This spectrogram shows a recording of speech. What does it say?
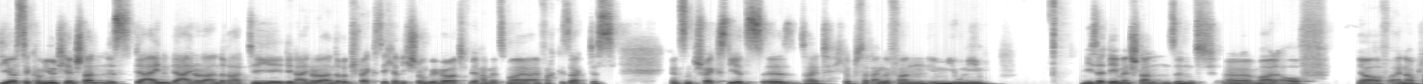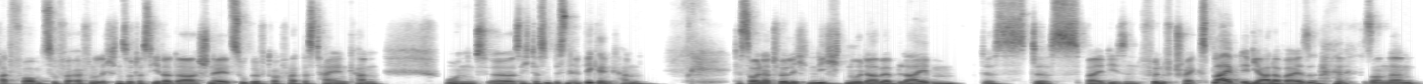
die aus der Community entstanden ist. Der eine, der ein oder andere hat die, den ein oder anderen Track sicherlich schon gehört. Wir haben jetzt mal einfach gesagt, dass die ganzen Tracks, die jetzt äh, seit, ich glaube, das hat angefangen im Juni, die seitdem entstanden sind, äh, mal auf ja, auf einer Plattform zu veröffentlichen, sodass jeder da schnell Zugriff drauf hat, das teilen kann und äh, sich das ein bisschen entwickeln kann. Das soll natürlich nicht nur dabei bleiben, dass das bei diesen fünf Tracks bleibt, idealerweise, sondern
